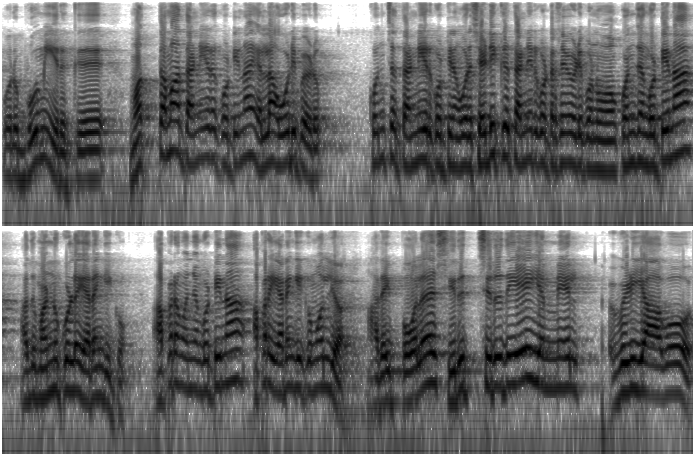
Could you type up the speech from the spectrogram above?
ஒரு பூமி இருக்குது மொத்தமாக தண்ணீரை கொட்டினா எல்லாம் ஓடி போயிடும். கொஞ்சம் தண்ணீர் கொட்டினா ஒரு செடிக்கு தண்ணீர் கொட்ட எப்படி பண்ணுவோம். கொஞ்சம் கொட்டினா அது மண்ணுக்குள்ளே இறங்கிக்கும். அப்புறம் கொஞ்சம் கொட்டினா அப்புறம் இறங்கிக்குமோ இல்லையோ? அதை போல சிறு சிறுதே எம்மேல் விழியாவோ?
